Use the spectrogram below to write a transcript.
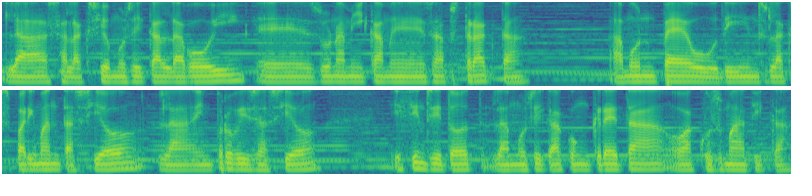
La selecció musical d'avui és una mica més abstracta, amb un peu dins l'experimentació, la improvisació i fins i tot la música concreta o acusmàtica.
